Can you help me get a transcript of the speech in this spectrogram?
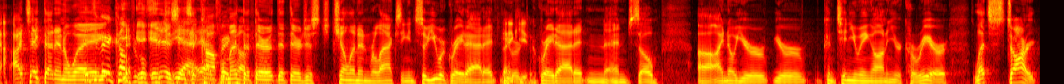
I take that in a way. It's a very comfortable It, it is. situ- it's a yeah, it's compliment that they're that they're just chilling and relaxing. And so you were great at it. Thank were you. Great at it, and and so uh, I know you're you're continuing on in your career. Let's start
